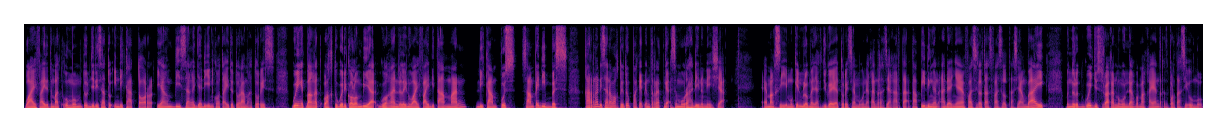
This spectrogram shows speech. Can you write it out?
wifi di tempat umum tuh jadi satu indikator yang bisa ngejadiin kota itu tuh ramah turis. Gue inget banget waktu gue di Kolombia, gue ngandelin wifi di taman, di kampus, sampai di bus. Karena di sana waktu itu paket internet nggak semurah di Indonesia. Emang sih, mungkin belum banyak juga ya turis yang menggunakan Transjakarta, tapi dengan adanya fasilitas-fasilitas yang baik, menurut gue justru akan mengundang pemakaian transportasi umum.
